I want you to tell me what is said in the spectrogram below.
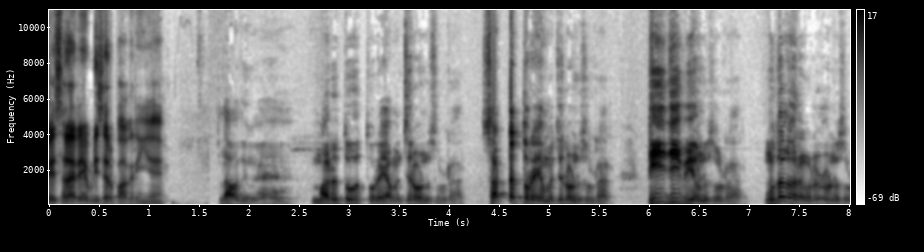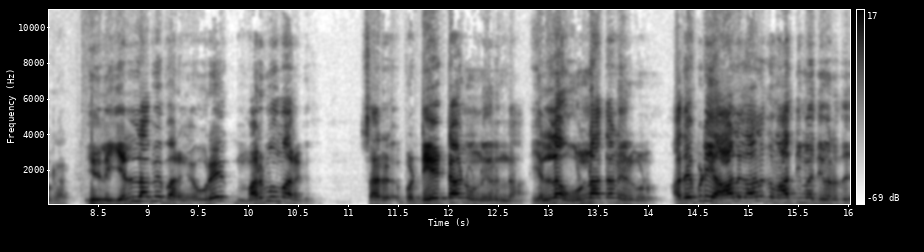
பேசுகிறாரு எப்படி சார் பார்க்குறீங்க அதாவதுங்க மருத்துவத்துறை அமைச்சர் ஒன்று சொல்கிறார் சட்டத்துறை அமைச்சர் ஒன்று சொல்கிறார் டிஜிபி ஒன்று சொல்கிறார் முதல்வர் அவர்கள் ஒன்று சொல்கிறார் இதில் எல்லாமே பாருங்கள் ஒரே மர்மமாக இருக்குது. சார் இப்போ டேட்டான்னு ஒன்று இருந்தால் எல்லாம் ஒன்றா தானே இருக்கணும். அது எப்படி ஆளுக்கு ஆளுக்கு மாற்றி மாற்றி வருது?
